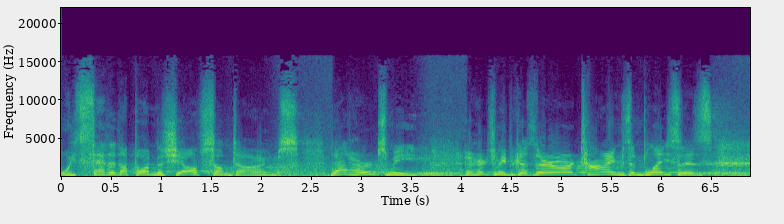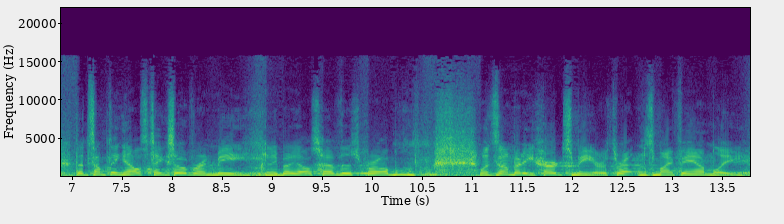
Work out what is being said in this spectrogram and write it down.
But we set it up on the shelf sometimes. That hurts me. It hurts me because there are times and places that something else takes over in me. Anybody else have this problem? when somebody hurts me or threatens my family,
